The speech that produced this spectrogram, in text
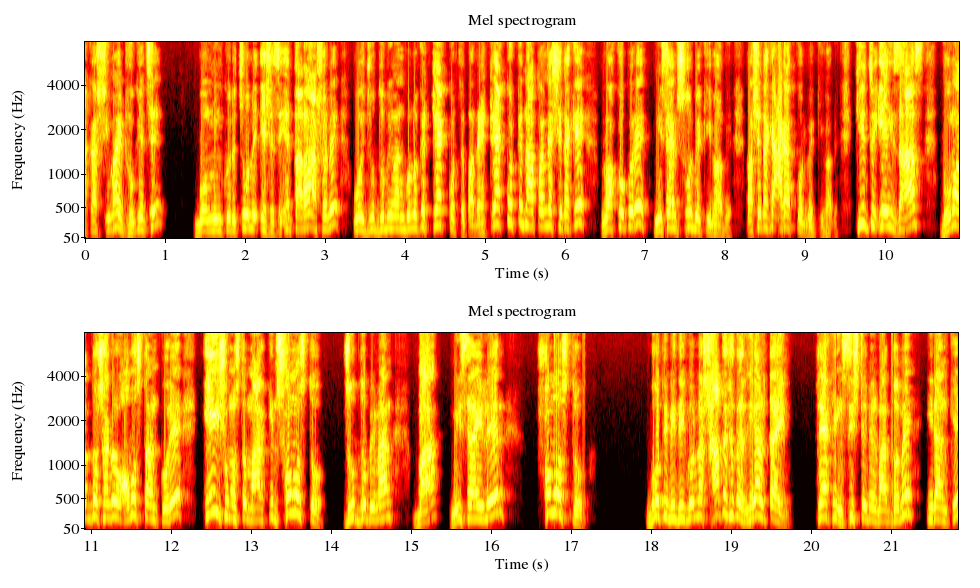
আকাশ সীমায় ঢুকেছে বোম্বিং করে চলে এসেছে। তারা আসলে ওই যুদ্ধ বিমানগুলোকে ট্র্যাক করতে পারে ট্র্যাক করতে না পারলে সেটাকে লক্ষ্য করে মিসাইল ছুড়বে কীভাবে বা সেটাকে আঘাত করবে কীভাবে। কিন্তু এই জাহাজ ভূমধ্য সাগরে অবস্থান করে এই সমস্ত মার্কিন সমস্ত যুদ্ধ বিমান বা মিসাইলের সমস্ত গতিবিধিগুলো সাথে সাথে রিয়েল টাইম ট্র্যাকিং সিস্টেমের মাধ্যমে ইরানকে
